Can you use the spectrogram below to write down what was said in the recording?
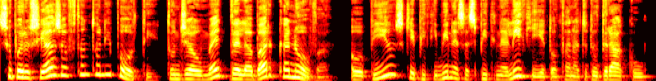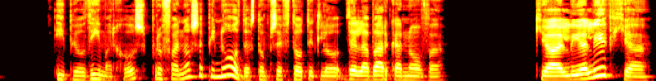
σου παρουσιάζω αυτόν τον υπότη, τον Τζαουμέτ Δελαμπάρ Κανόβα, ο οποίος και επιθυμεί να σας πει την αλήθεια για τον θάνατο του Δράκου, είπε ο Δήμαρχος, προφανώς επινοώντα τον ψευτότιτλο Δελαμπάρ Κανόβα. Κι άλλη αλήθεια,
